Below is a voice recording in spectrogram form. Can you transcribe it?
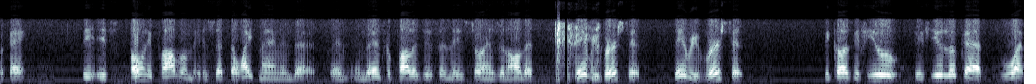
okay? The, its only problem is that the white man and the and, and the anthropologists and the historians and all that, they reversed it. They reversed it because if you if you look at what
